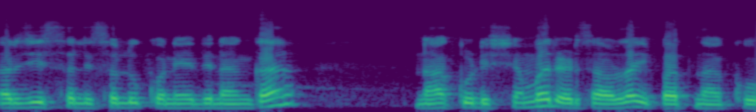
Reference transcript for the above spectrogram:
ಅರ್ಜಿ ಸಲ್ಲಿಸಲು ಕೊನೆಯ ದಿನಾಂಕ ನಾಲ್ಕು ಡಿಸೆಂಬರ್ ಎರಡು ಸಾವಿರದ ಇಪ್ಪತ್ತ್ನಾಲ್ಕು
